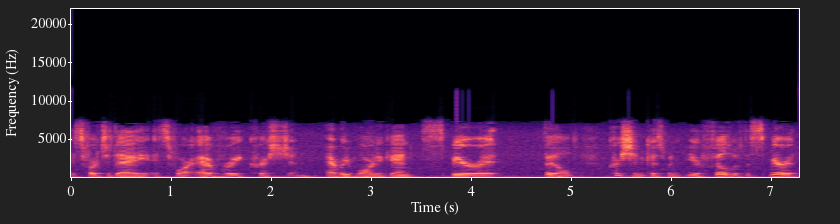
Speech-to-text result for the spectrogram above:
it's for today, it's for every Christian, every born again, spirit filled Christian, because when you're filled with the Spirit,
